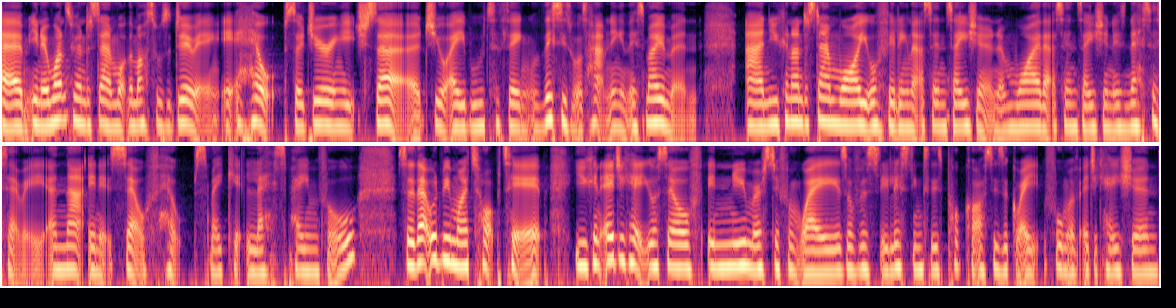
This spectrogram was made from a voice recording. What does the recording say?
Um, you know, once we understand what the muscles are doing, it helps. So during each surge, you're able to think, well, this is what's happening in this moment. And you can understand why you're feeling that sensation and why that sensation is necessary. And that in itself helps make it less painful. So that would be my top tip. You can educate yourself in numerous different ways. Obviously, listening to this podcast is a great form of education.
